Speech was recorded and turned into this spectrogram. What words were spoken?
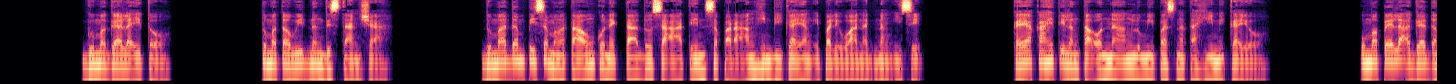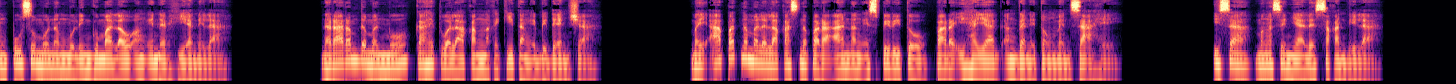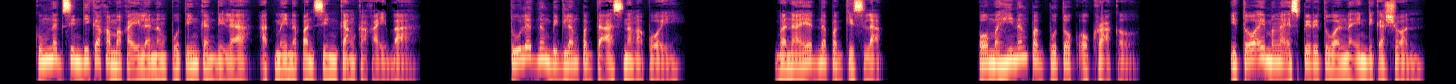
Gumagala ito. Tumatawid ng distansya. Dumadampi sa mga taong konektado sa atin sa paraang hindi kayang ipaliwanag ng isip. Kaya kahit ilang taon na ang lumipas na tahimik kayo, umapela agad ang puso mo nang muling gumalaw ang enerhiya nila. Nararamdaman mo kahit wala kang nakikitang ebidensya. May apat na malalakas na paraan ang espiritu para ihayag ang ganitong mensahe. Isa, mga senyales sa kandila. Kung nagsindi ka kamakailan ng puting kandila at may napansin kang kakaiba. Tulad ng biglang pagtaas ng apoy. Banayad na pagkislap. O mahinang pagputok o crackle. Ito ay mga espiritual na indikasyon.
